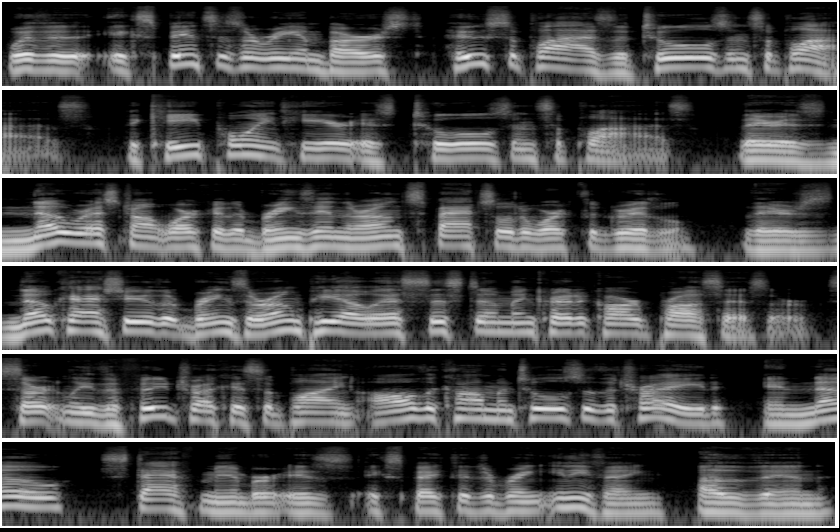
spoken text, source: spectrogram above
whether expenses are reimbursed, who supplies the tools and supplies. The key point here is tools and supplies. There is no restaurant worker that brings in their own spatula to work the griddle. There's no cashier that brings their own POS system and credit card processor. Certainly, the food truck is supplying all the common tools of the trade, and no staff member is expected to bring anything other than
